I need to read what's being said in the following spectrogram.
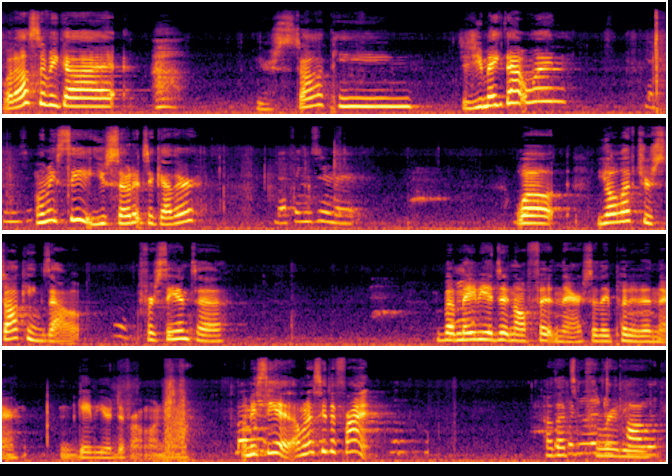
What else do we got? Your stocking. Did you make that one? Nothing's, Let me see. You sewed it together? nothing's in it. Well, y'all left your stockings out for Santa. But maybe it didn't all fit in there, so they put it in there and gave you a different one. Huh? Let me see it. I want to see the front. Oh, that's Look at the little pretty.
